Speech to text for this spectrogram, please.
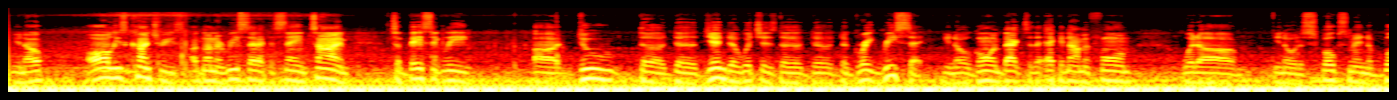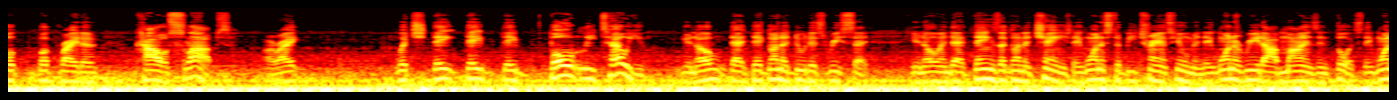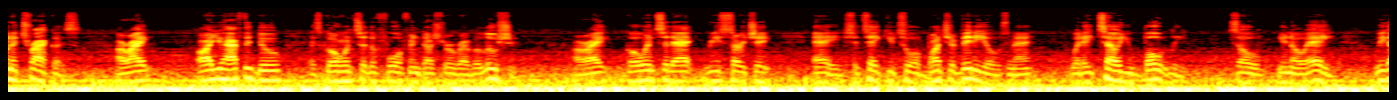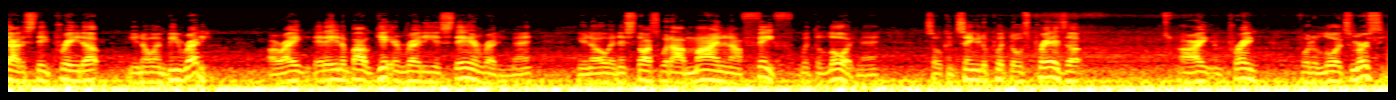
You know, all these countries are gonna reset at the same time to basically uh, do the the agenda, which is the, the the Great Reset. You know, going back to the Economic Forum with uh, you know the spokesman, the book book writer, Klaus Schwab. All right, which they they they boldly tell you, you know, that they're gonna do this reset. You know, and that things are gonna change. They want us to be transhuman. They want to read our minds and thoughts. They want to track us. All right. All you have to do is go into the fourth industrial revolution. All right. Go into that, research it, hey, it should take you to a bunch of videos, man, where they tell you boldly. So, you know, hey, we got to stay prayed up, you know, and be ready. All right. It ain't about getting ready, it's staying ready, man. You know, and it starts with our mind and our faith with the Lord, man. So continue to put those prayers up, all right, and pray for the Lord's mercy.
